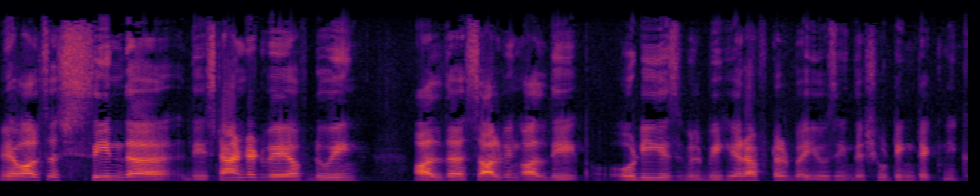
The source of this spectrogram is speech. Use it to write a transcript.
we have also seen the, the standard way of doing all the solving all the ODEs will be hereafter by using the shooting technique.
